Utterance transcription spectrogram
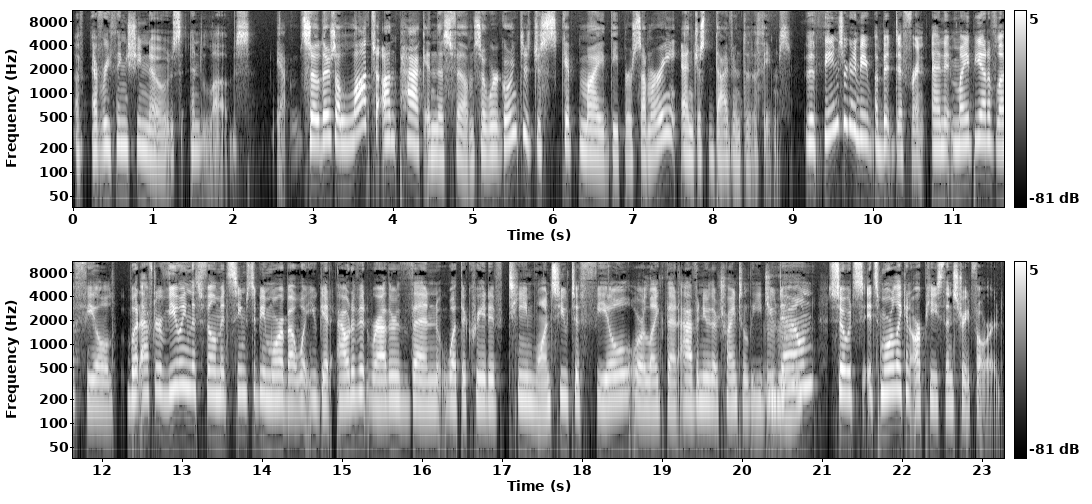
of everything she knows and loves. Yeah, so there's a lot to unpack in this film, so we're going to just skip my deeper summary and just dive into the themes. The themes are going to be a bit different and it might be out of left field, but after viewing this film, it seems to be more about what you get out of it rather than what the creative team wants you to feel or like that avenue they're trying to lead you mm-hmm. down. So it's it's more like an art piece than straightforward.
